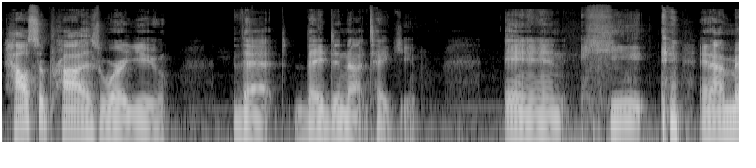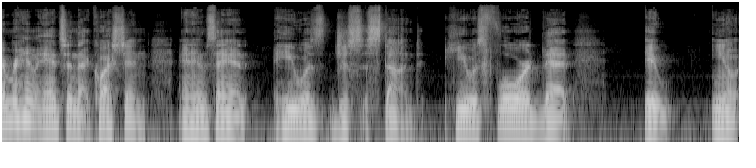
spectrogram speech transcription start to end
how surprised were you that they did not take you? And he, and I remember him answering that question and him saying he was just stunned. He was floored that it, you know,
